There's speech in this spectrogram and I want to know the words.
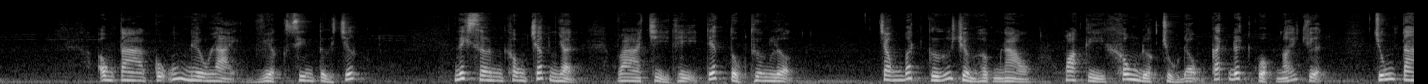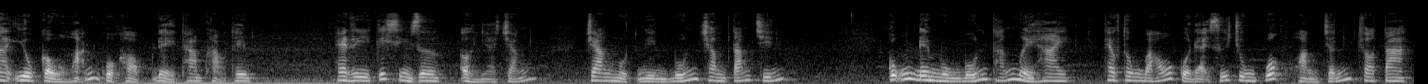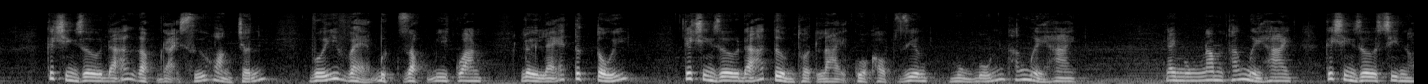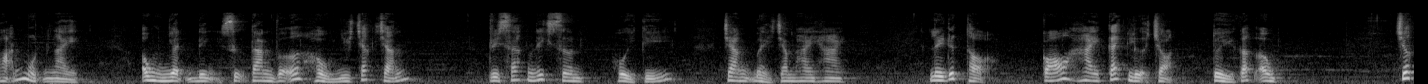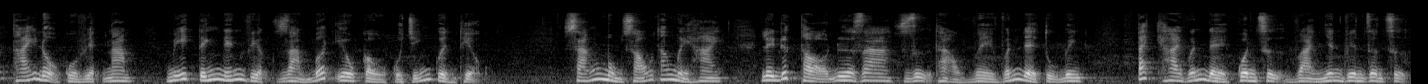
Ông ta cũng nêu lại việc xin từ chức Nixon không chấp nhận và chỉ thị tiếp tục thương lượng. Trong bất cứ trường hợp nào, Hoa Kỳ không được chủ động cắt đứt cuộc nói chuyện. Chúng ta yêu cầu hoãn cuộc họp để tham khảo thêm. Henry Kissinger ở Nhà Trắng, trang 1489. Cũng đêm mùng 4 tháng 12, theo thông báo của Đại sứ Trung Quốc Hoàng Trấn cho ta, Kissinger đã gặp Đại sứ Hoàng Trấn với vẻ bực dọc bi quan lời lẽ tức tối, Kissinger đã tường thuật lại cuộc họp riêng mùng 4 tháng 12. Ngày mùng 5 tháng 12, Kissinger xin hoãn một ngày. Ông nhận định sự tan vỡ hầu như chắc chắn. Richard Nixon, hồi ký, trang 722. Lê Đức Thọ có hai cách lựa chọn, tùy các ông. Trước thái độ của Việt Nam, Mỹ tính đến việc giảm bớt yêu cầu của chính quyền thiệu sáng mùng 6 tháng 12, Lê Đức Thọ đưa ra dự thảo về vấn đề tù binh, tách hai vấn đề quân sự và nhân viên dân sự.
